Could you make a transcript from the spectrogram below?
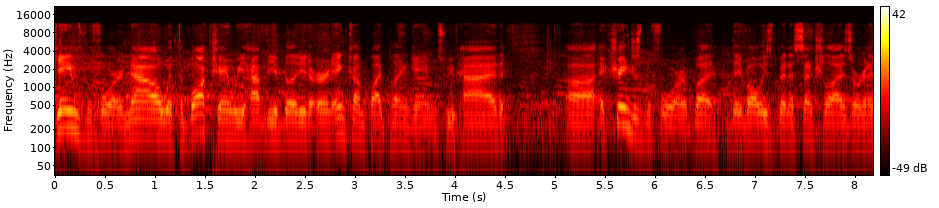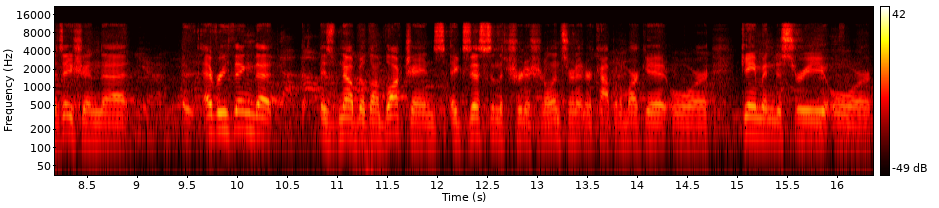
games before. Now with the blockchain, we have the ability to earn income by playing games. We've had uh, exchanges before, but they've always been a centralized organization that everything that is now built on blockchains exists in the traditional internet or capital market or game industry or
